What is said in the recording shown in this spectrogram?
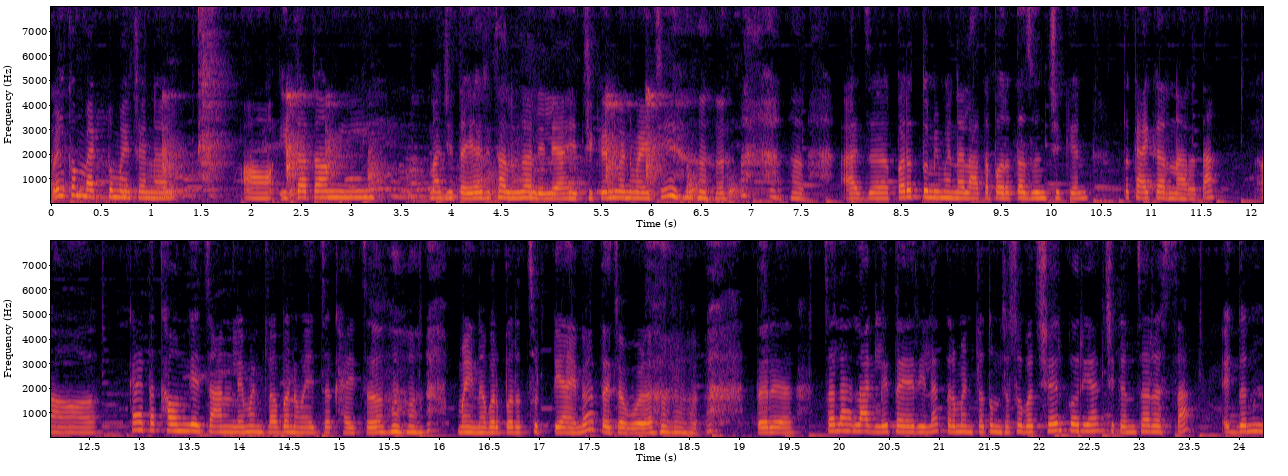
Welcome back to my channel इथं आता मी माझी तयारी चालू झालेली आहे चिकन बनवायची. आज परत तुम्ही म्हणाल आता परत अजून चिकन तर काय करणार आता? काय आता खाऊन घ्यायचं आणले म्हटलं बनवायचं खायचं. महिनाभर परत सुट्टी आहे ना त्याच्यामुळं. तर चला लागले तयारीला. तर म्हटलं तुमच्यासोबत शेअर करूया चिकनचा रस्सा. एकदम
